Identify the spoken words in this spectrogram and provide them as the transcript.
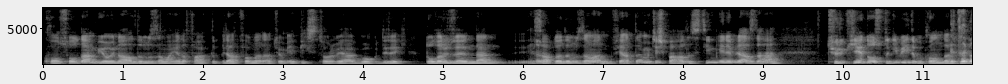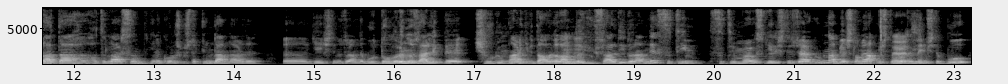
konsoldan bir oyunu aldığımız zaman ya da farklı platformlardan atıyorum Epic Store veya GOG direkt dolar üzerinden hesapladığımız zaman fiyatlar müthiş pahalı. Steam gene biraz daha Türkiye dostu gibiydi bu konuda. E tabi hatta hatırlarsın yine konuşmuştuk gündemlerde. Ee, geçtiğimiz dönemde bu doların özellikle çılgınlar gibi dalgalandığı, Hı hı. yükseldiği dönemde Steam, Steamworks geliştiriciler grubundan bir açıklama yapmıştı. Evet. Bakın demişti bu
